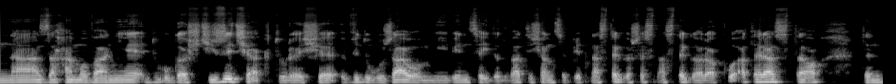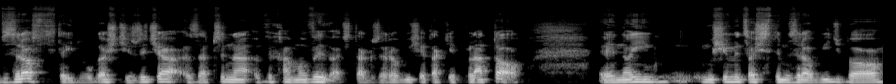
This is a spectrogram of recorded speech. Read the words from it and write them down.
na zahamowanie długości życia, które się wydłużało mniej więcej do 2015-16 roku, a teraz to ten wzrost tej długości życia zaczyna wyhamowywać, także robi się takie plateau. No i musimy coś z tym zrobić, bo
